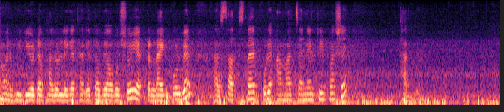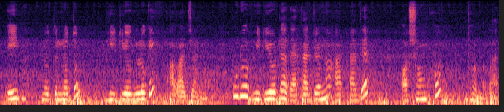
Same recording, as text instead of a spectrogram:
আমার ভিডিওটা ভালো লেগে থাকে তবে অবশ্যই একটা লাইক করবেন আর সাবস্ক্রাইব করে আমার চ্যানেলটির পাশে থাকবেন। এই নতুন নতুন ভিডিওগুলোকে পাওয়ার জন্য। পুরো ভিডিওটা দেখার জন্য আপনাদের অসংখ্য ধন্যবাদ।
